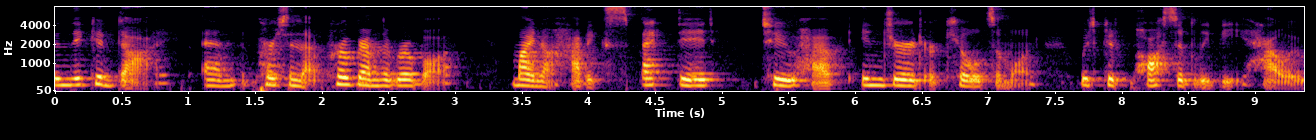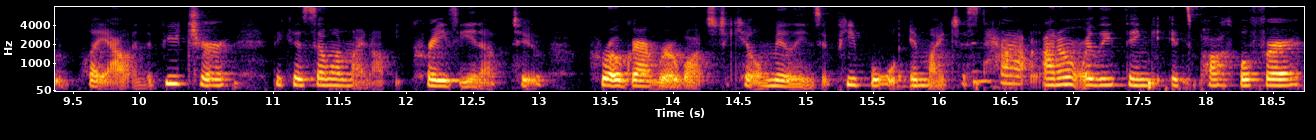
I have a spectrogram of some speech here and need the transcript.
then they could die. And the person that programmed the robot might not have expected to have injured or killed someone, which could possibly be how it would play out in the future because someone might not be crazy enough to program robots to kill millions of people. It might just happen. I don't really think it's possible for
